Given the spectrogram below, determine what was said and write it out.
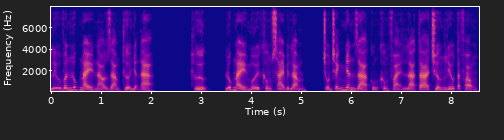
Lưu Vân lúc này nào dám thừa nhận A. À? Hừ, lúc này mới không sai biệt lắm, trốn tránh nhân ra cũng không phải là ta Trương Liễu tác phong.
